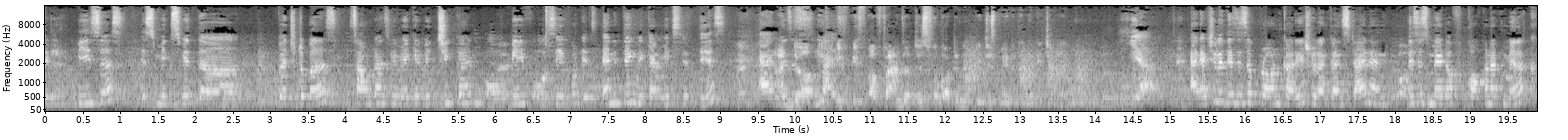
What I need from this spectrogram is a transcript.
little pieces is mixed with uh, vegetables. Sometimes we make it with chicken or beef or seafood. It's anything we can mix with this, and, And this uh, is nice. if, if, if our fans have just forgotten it, we just made it in the kitchen, right? Yeah, and actually this is a prawn curry Sri Lankan style, and this is made of coconut milk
